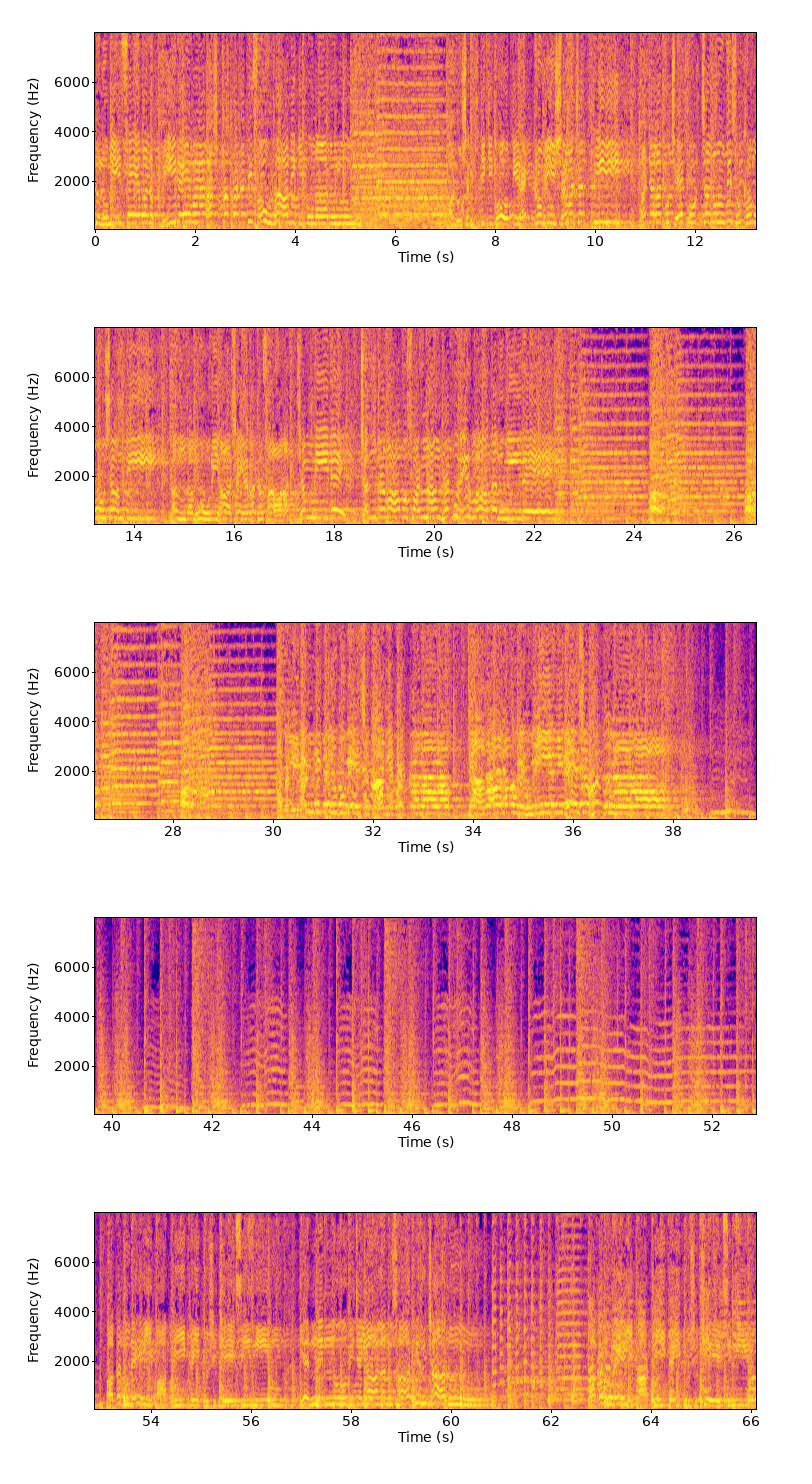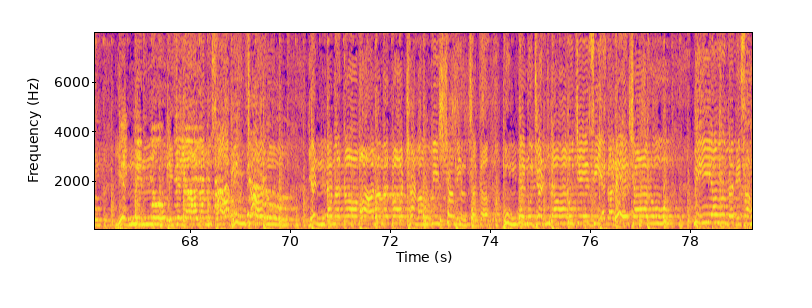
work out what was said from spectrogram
జీవనదులు మీ సేవలు మీరే మన రాష్ట్ర ప్రగతి సౌధానికి పునాదులు. అణుశక్తికి కోటి రెట్లు మీ శ్రమ శక్తి ప్రజలకు చేకూర్చనుంది సుఖము శాంతి. నందమూరి ఆశయ రథ సారథ్యం మీదే చంద్రబాబు స్వర్ణాంధ్రకు నిర్మాతలు మీరే. కదలి రండి తెలుగుదేశ కార్యకర్తలారా త్యాగాలకు వెనుదీయని దేశభక్తులారా. పగలురే ఈ పార్టీకై కృషి చేసి మీరు ఎన్నెన్నో విజయాలను సాధించారు. పగలువే ఈ పార్టీకై కృషి చేసి మీరు ఎన్నెన్నో విజయాలను సాధించారు. ఎండ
